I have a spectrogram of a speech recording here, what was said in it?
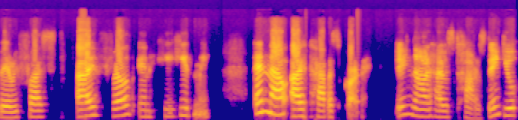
very fast. I fell and he hit me. And now I have a scar. And now I have scars. Thank you.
